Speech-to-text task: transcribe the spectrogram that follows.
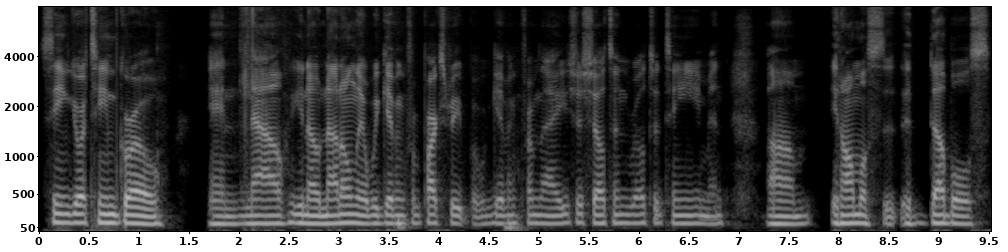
seeing your team grow, and now you know not only are we giving from Park Street, but we're giving from the Aisha Shelton Realtor team, and um, it almost it, doubles.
